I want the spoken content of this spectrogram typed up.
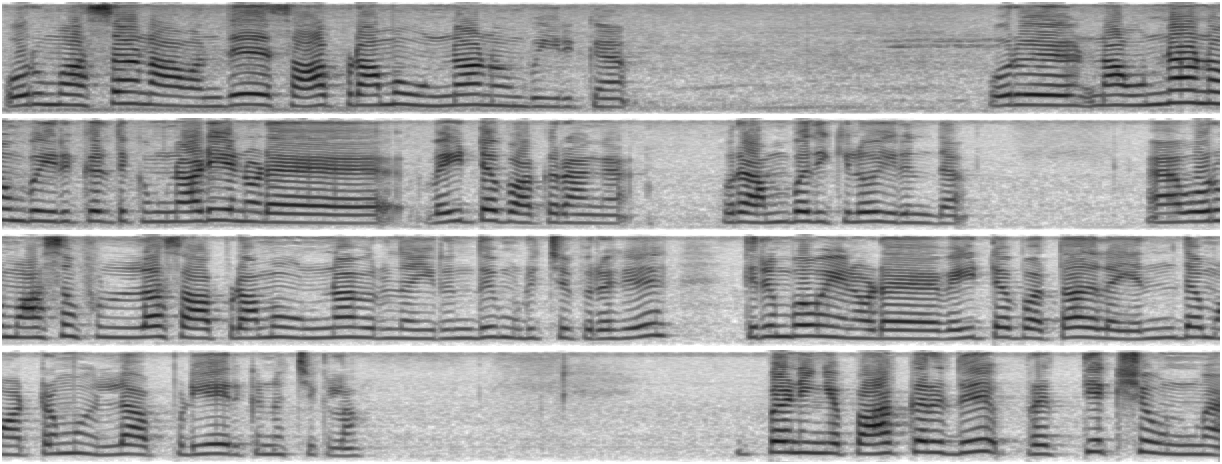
ஒரு மாதம் நான் வந்து சாப்பிடாம உண்ணா நோன்பு இருக்கேன். ஒரு நான் உண்ணா நோன்பு இருக்கிறதுக்கு முன்னாடி என்னோட வெயிட்டை பார்க்குறாங்க. ஒரு ஐம்பது கிலோ இருந்தேன். ஒரு மாதம் ஃபுல்லாக சாப்பிடாம உண்ணாவிரதம் இருந்து முடித்த பிறகு திரும்பவும் என்னோட வெயிட்டை பார்த்தா அதில் எந்த மாற்றமும் இல்லை அப்படியே இருக்குன்னு வச்சுக்கலாம். இப்போ நீங்கள் பார்க்குறது பிரத்யக்ஷ உண்மை.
